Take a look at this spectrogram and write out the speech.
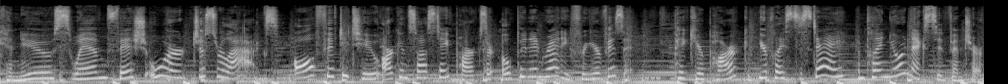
canoe, swim, fish, or just relax, all 52 Arkansas state parks are open and ready for your visit. Pick your park, your place to stay, and plan your next adventure,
